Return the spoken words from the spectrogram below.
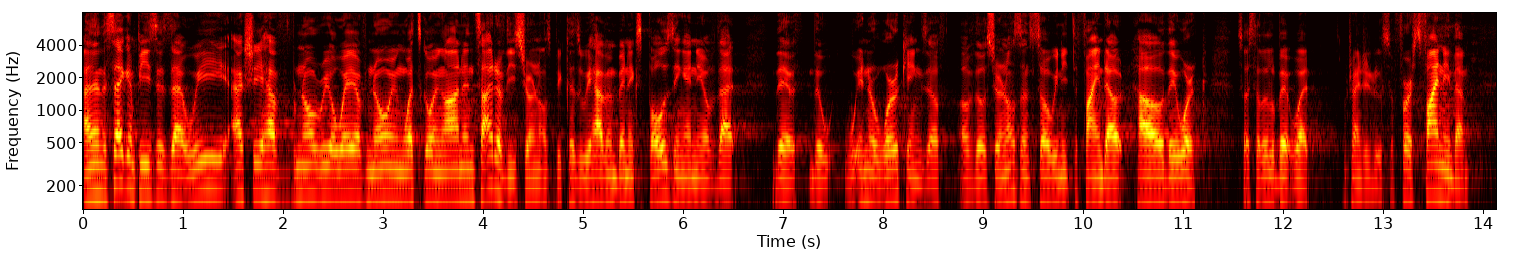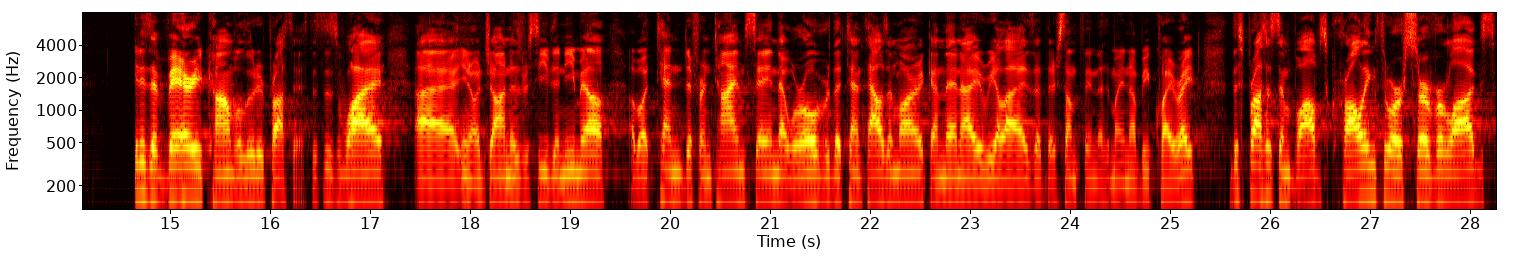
And then the second piece is that we actually have no real way of knowing what's going on inside of these journals because we haven't been exposing any of that, the, the inner workings of, of those journals. And so we need to find out how they work. So it's a little bit what I'm trying to do. So first, finding them. It is a very convoluted process. This is why, uh, you know, John has received an email about 10 different times saying that we're over the 10,000 mark, and then I realize that there's something that might not be quite right. This process involves crawling through our server logs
